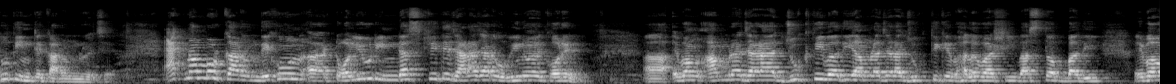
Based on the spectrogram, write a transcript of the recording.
দু তিনটে কারণ রয়েছে। এক নম্বর কারণ, দেখুন টলিউড ইন্ডাস্ট্রিতে যারা যারা অভিনয় করেন এবং আমরা যারা যুক্তিবাদী, আমরা যারা যুক্তিকে ভালোবাসি, বাস্তববাদী, এবং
